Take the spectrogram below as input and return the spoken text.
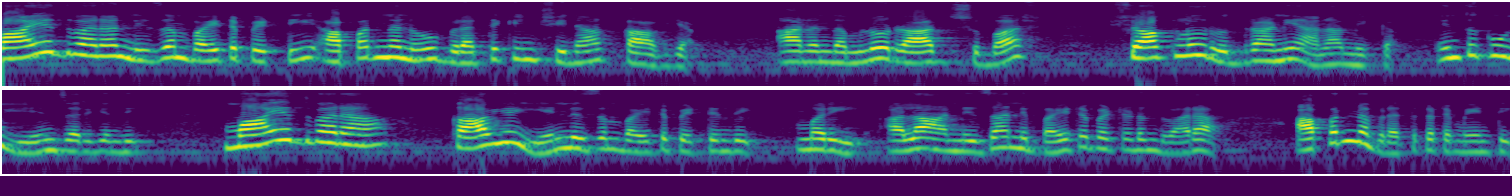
మాయ ద్వారా నిజం బయటపెట్టి అపర్ణను బ్రతికించిన కావ్య. ఆనందంలో రాజ్ సుభాష్ షాక్లో రుద్రాణి అనామిక. ఇంతకు ఏం జరిగింది? మాయ ద్వారా కావ్య ఏం నిజం బయటపెట్టింది? మరి అలా ఆ నిజాన్ని బయటపెట్టడం ద్వారా అపర్ణ బ్రతకటం ఏంటి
